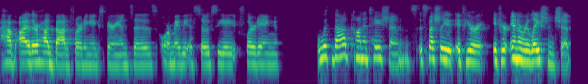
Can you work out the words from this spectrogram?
have either had bad flirting experiences or maybe associate flirting with bad connotations especially if you're if you're in a relationship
